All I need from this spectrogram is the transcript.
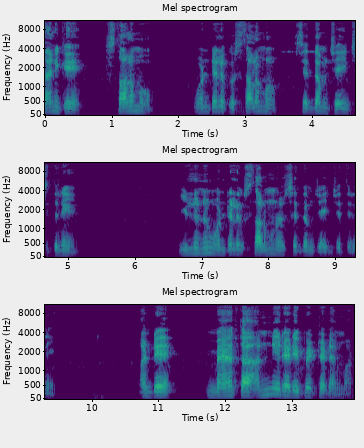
దానికి స్థలము ఒంటెలకు స్థలము సిద్ధం చేయించి తిని ఇల్లును ఒంటెలకు స్థలమును సిద్ధం చేయించి తిని. అంటే మేత అన్నీ రెడీ పెట్టాడు అనమాట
